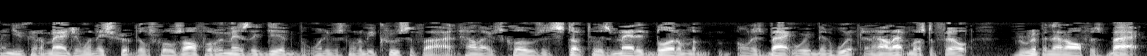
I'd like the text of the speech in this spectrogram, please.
And you can imagine when they stripped those clothes off of him, as they did when he was going to be crucified, how those clothes had stuck to his matted blood on the on his back where he'd been whipped, and how that must have felt, ripping that off his back.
